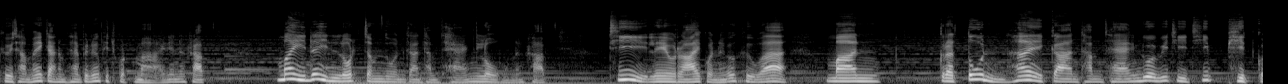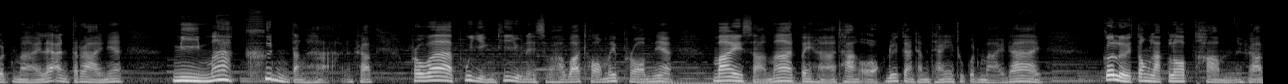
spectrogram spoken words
คือทำให้การทำแท้งเป็นเรื่องผิดกฎหมายเนี่ยนะครับ ไม่ได้ลดจำนวนการทำแท้งลงนะครับ ที่เลวร้ายกว่านั้นก็คือว่ามันกระตุ้นให้การทำแท้งด้วยวิธีที่ผิดกฎหมายและอันตรายเนี่ยมีมากขึ้นต่างหากนะครับ เพราะว่าผู้หญิงที่อยู่ในสภาวะท้องไม่พร้อมเนี่ยไม่สามารถไปหาทางออกด้วยการทำแท้งอย่างถูกกฎหมายได้ ก็เลยต้องลักลอบทำนะครับ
